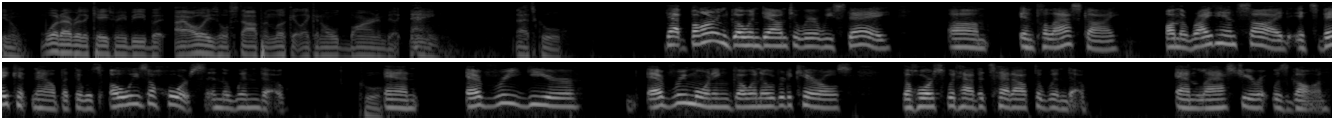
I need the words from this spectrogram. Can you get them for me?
you know whatever the case may be. But I always will stop and look at like an old barn and be like, "Dang, that's cool." That barn going down to where we stay um, in Pulaski, on the right hand side, it's vacant now, but there was always a horse in the window. Cool. And every year, every morning going over to Carol's, the horse would have its head out the window. And last year it was gone.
